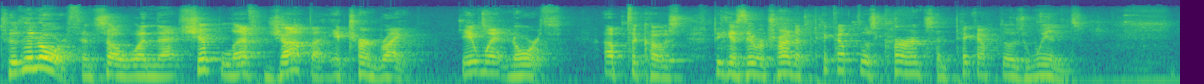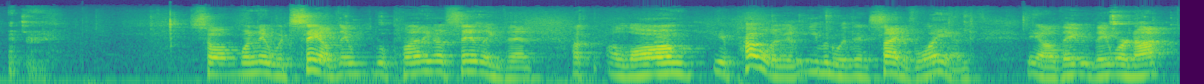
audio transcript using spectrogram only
to the north. And so when that ship left Joppa, it turned right. It went north up the coast because they were trying to pick up those currents and pick up those winds. So when they would sail, they were planning on sailing then uh, along, probably even within sight of land. You know, they, they were not,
